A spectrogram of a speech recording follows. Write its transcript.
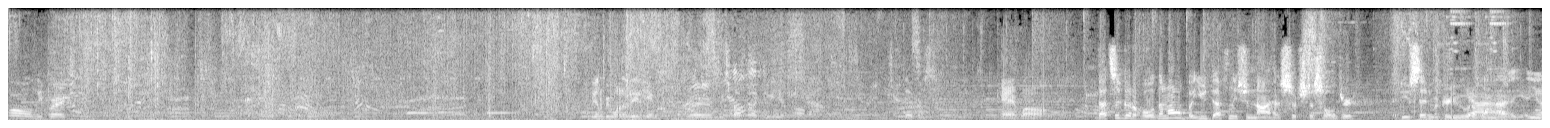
Holy brick. It's gonna be one of these games where we stop for like two years. Oh. Davis. Okay, well, That's a good hold and all, but you definitely should not have switched to soldier. If you said McCree, you would have won that y- easily. you know,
